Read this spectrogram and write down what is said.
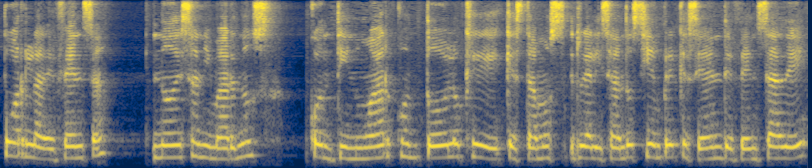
por la defensa, no desanimarnos, continuar con todo lo que, que estamos realizando siempre que sea en defensa de,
